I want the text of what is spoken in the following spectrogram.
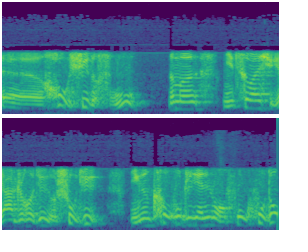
呃后续的服务。那么你测完血压之后就有数据，你跟客户之间这种互互动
